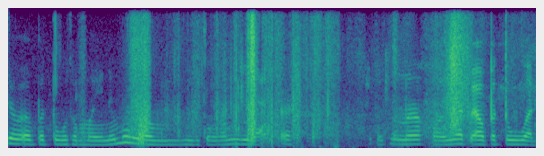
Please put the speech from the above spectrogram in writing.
จะเอาประตูทำไมเนี่ยเมื่อเราอยู่ตรงนั้นอยู่แหละอะเดี๋ยวตรงหน้าขออนุญาตไปเอาประตูก่อน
